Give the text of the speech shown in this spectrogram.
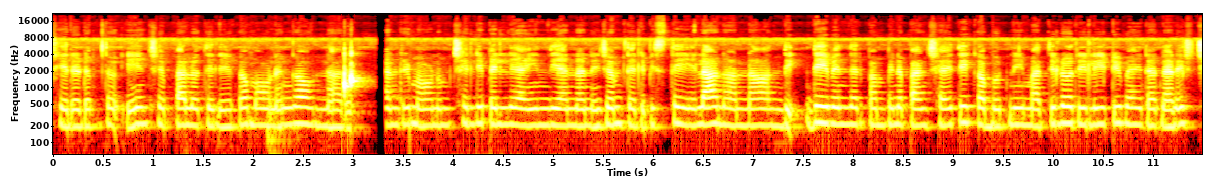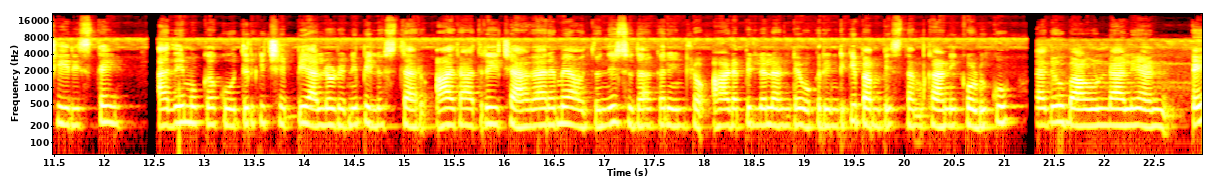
చేరడంతో ఏం చెప్పాలో తెలియక మౌనంగా ఉన్నారు. తండ్రి మౌనం చెల్లి పెళ్ళి అయింది అన్న నిజం తెలిపిస్తే ఎలా నాన్న అంది. దేవేందర్ పంపిన పంచాయతీ కబుర్ని మధ్యలో రిలేటివ్ అయిన నరేష్ చేరిస్తే అదే ముక్క కూతురికి చెప్పి అల్లుడిని పిలుస్తారు. ఆ రాత్రి చాగారమే అవుతుంది సుధాకర్ ఇంట్లో. ఆడపిల్లలంటే ఒకరింటికి పంపిస్తాం కానీ కొడుకు చదువు బాగుండాలి అంటే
